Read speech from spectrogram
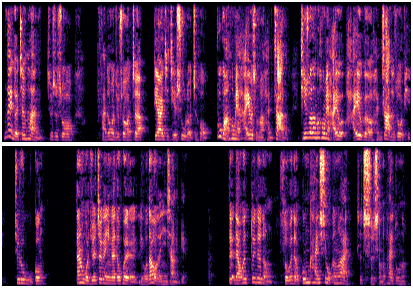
那个震撼就是说，反正我就说这第二季结束了之后，不管后面还有什么很炸的，听说他们后面还有还有个很炸的作品。就是武功，但是我觉得这个应该都会留到我的印象里边。对，两位对这种所谓的公开秀恩爱是持什么态度呢？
